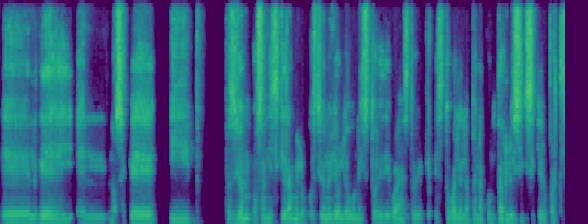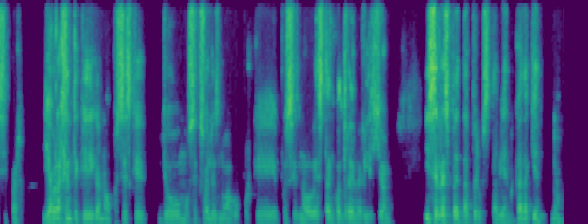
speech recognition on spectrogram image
el gay, el no sé qué, y pues yo, o sea, ni siquiera me lo cuestiono, yo leo una historia y digo, ah, esto, esto vale la pena contarlo y sí, sí quiero participar. Y habrá gente que diga, no, pues es que yo homosexuales no hago porque pues no está en contra de mi religión. y se respeta, pero pues está bien, cada quien, ¿no?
